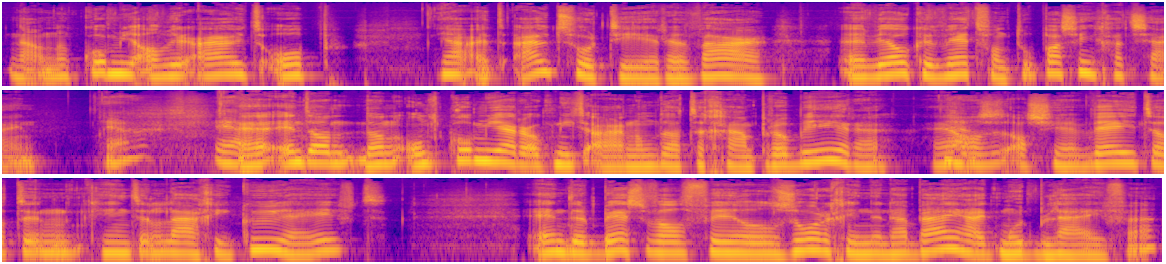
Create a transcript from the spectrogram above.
Nou, dan kom je alweer uit op ja, het uitsorteren waar welke wet van toepassing gaat zijn. Ja. Ja. en dan, dan ontkom je er ook niet aan om dat te gaan proberen. als, als je weet dat een kind een laag IQ heeft en er best wel veel zorg in de nabijheid moet blijven,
